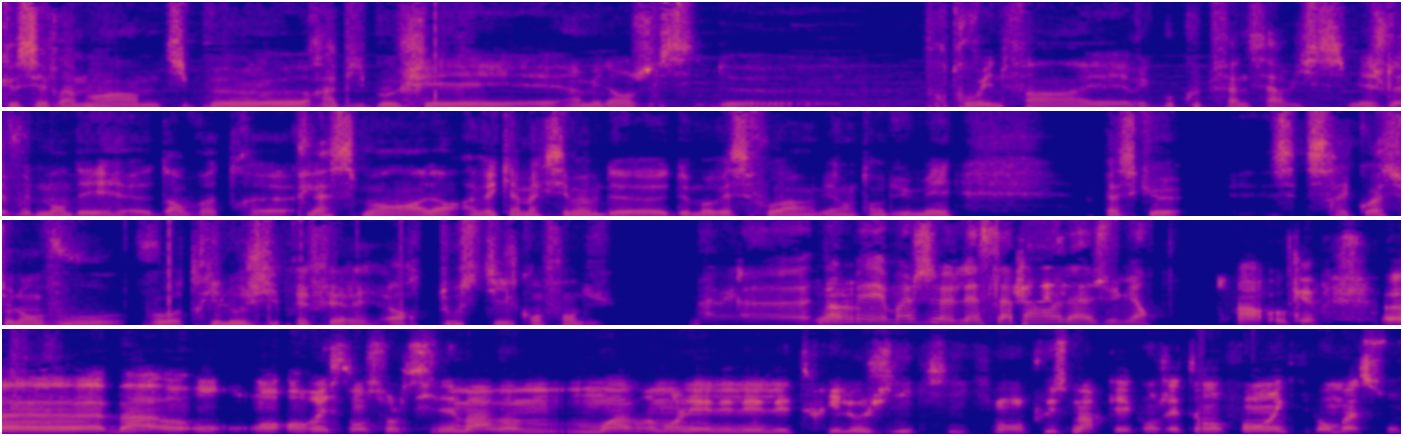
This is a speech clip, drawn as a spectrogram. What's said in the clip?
que c'est vraiment un petit peu euh, rabiboché et un mélange de pour trouver une fin et avec beaucoup de fan service. Mais je voulais vous demander euh, dans votre euh, classement, alors avec un maximum de, de mauvaise foi, hein, bien entendu, mais parce que ce serait quoi selon vous vos trilogies préférées? Alors tout style confondu. Euh, non, mais moi, je laisse la parole à Julien. Ah ok. Euh, bah, en, en- en restant sur le cinéma, bah, moi vraiment les, les, les trilogies qui, qui m'ont plus marqué quand j'étais enfant et qui pour moi sont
